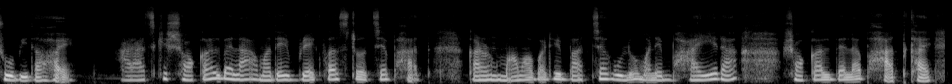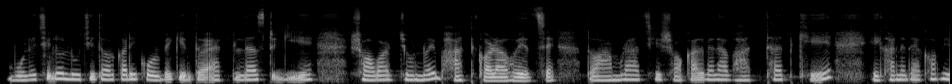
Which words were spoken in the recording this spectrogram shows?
সুবিধা হয়। আর আজকে সকালবেলা আমাদের ব্রেকফাস্ট হচ্ছে ভাত। কারণ মামা বাড়ির বাচ্চাগুলো মানে ভাইয়েরা সকালবেলা ভাত খায়। বলেছিল, লুচি তরকারি করবে কিন্তু অ্যাট লাস্ট গিয়ে সবার জন্যই ভাত করা হয়েছে। তো আমরা আজকে সকালবেলা ভাত ঠাত খেয়ে এখানে দেখো আমি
